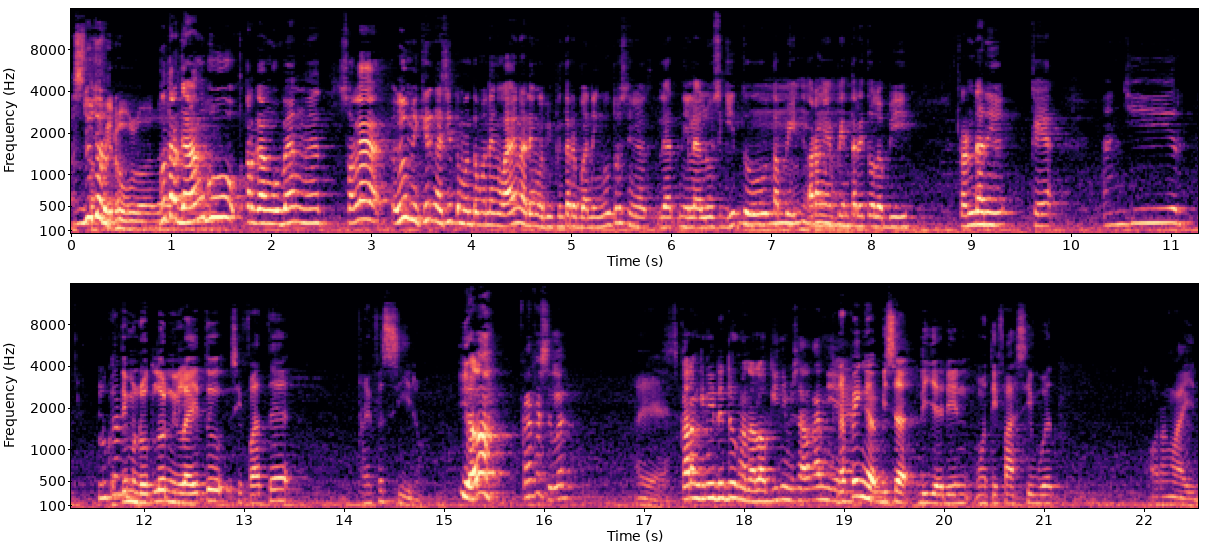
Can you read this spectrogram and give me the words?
jujur gue terganggu terganggu banget soalnya lu mikir gak sih teman-teman yang lain ada yang lebih pintar dibanding lu terus lihat nilai lu segitu Hmm, tapi hmm, orang yang hmm. pintar itu lebih rendah nih kayak anjir lu kan Berarti menurut lu nilai itu sifatnya privacy dong. iyalah privacy lah Iya. sekarang gini deh dong analoginya misalkan ya Tapi nggak bisa dijadiin motivasi buat orang lain.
